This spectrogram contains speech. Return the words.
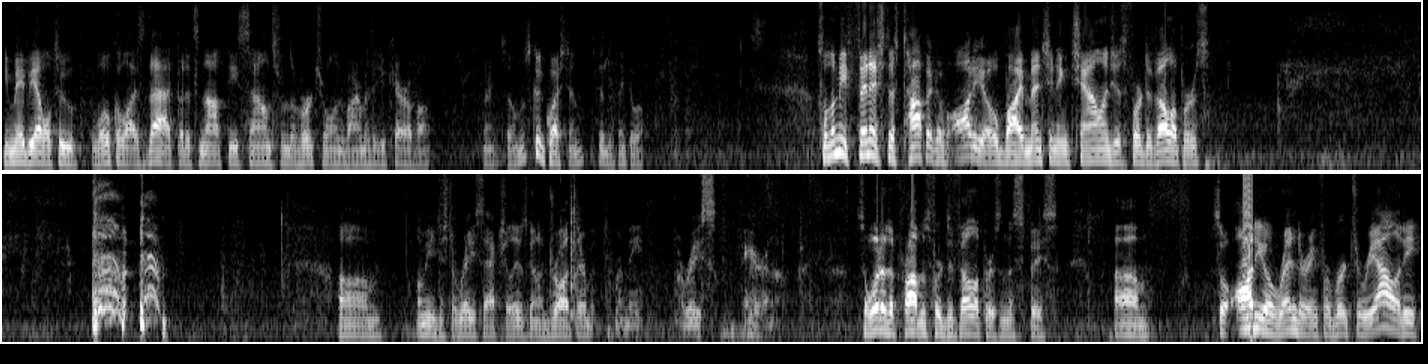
you may be able to localize that, but it's not the sounds from the virtual environment that you care about, right? So it's a good question. It's good to think about. So let me finish this topic of audio by mentioning challenges for developers. um, let me just erase actually. I was going to draw it there, but let me erase here. So what are the problems for developers in this space? Um, so audio rendering for virtual reality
